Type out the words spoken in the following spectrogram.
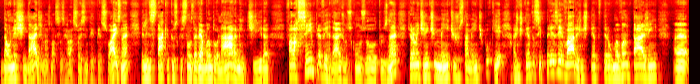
da honestidade nas nossas relações interpessoais, né? Ele destaca que os cristãos devem abandonar a mentira, falar sempre a verdade uns com os outros, né? Geralmente a gente mente justamente porque a gente tenta se preservar, a gente tenta ter alguma vantagem, é,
